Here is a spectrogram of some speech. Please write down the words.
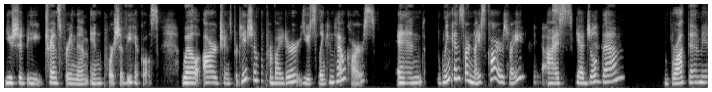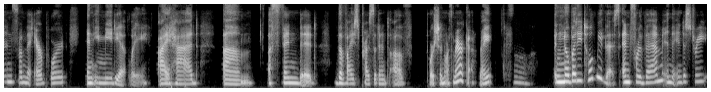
you should be transferring them in Porsche vehicles. Well, our transportation provider used Lincoln Town Cars, and Lincolns are nice cars, right? Yes. I scheduled them, brought them in from the airport, and immediately I had um, offended the vice president of Porsche North America, right? Oh. Nobody told me this. And for them in the industry,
